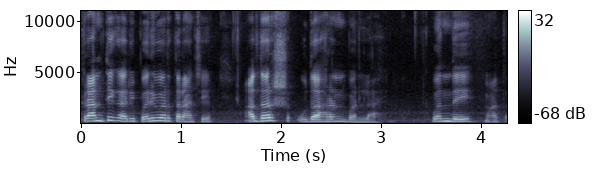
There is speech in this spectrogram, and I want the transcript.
क्रांतिकारी परिवर्तनाचे आदर्श उदाहरण बनला आहे. वंदे मातर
